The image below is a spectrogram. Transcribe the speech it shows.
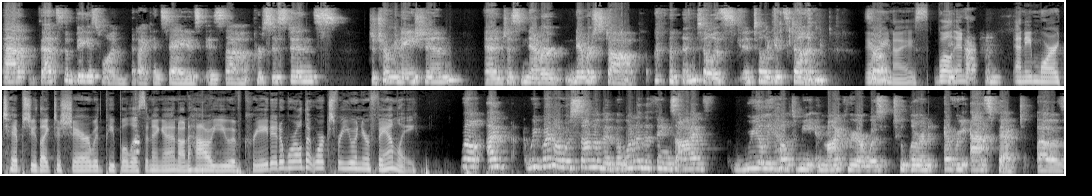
that that's the biggest one that I can say is is uh, persistence, determination, and just never never stop until it's until it gets done. Very nice. Well, exactly. and any more tips you'd like to share with people listening in on how you have created a world that works for you and your family? Well, I we went over some of it, but one of the things I've really helped me in my career was to learn every aspect of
